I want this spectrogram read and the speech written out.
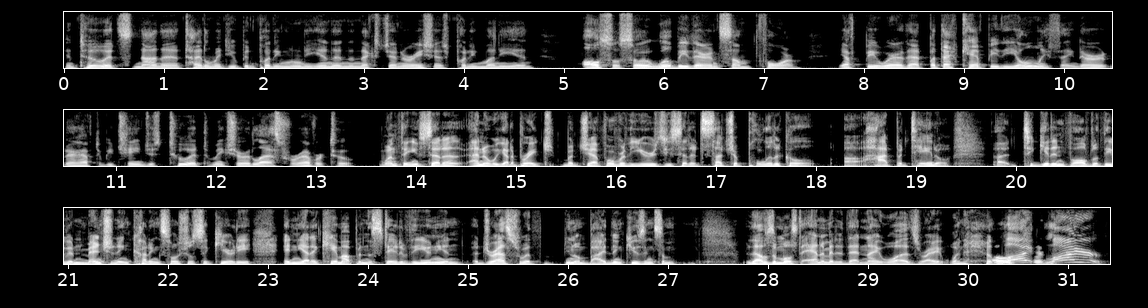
and two, it's not an entitlement. You've been putting money in, and the next generation is putting money in also. So it will be there in some form. You have to be aware of that. But that can't be the only thing. There there have to be changes to it to make sure it lasts forever too. One thing you said, uh, I know we got to break, but Jeff, over the years, you said it's such a political uh, hot potato uh, to get involved with even mentioning cutting Social Security, and yet it came up in the State of the Union address with you know Biden accusing some. That was the most animated that night was right when Oh, Li- liar.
